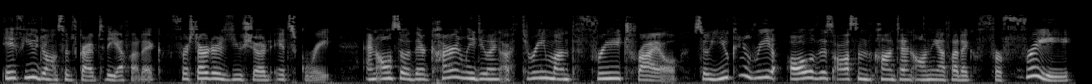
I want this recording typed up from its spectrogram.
if you don't subscribe to The Athletic, for starters, you should. It's great. And also, they're currently doing a three month free trial. So you can read all of this awesome content on The Athletic for free.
